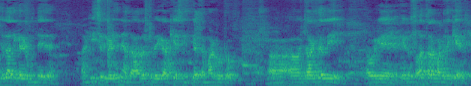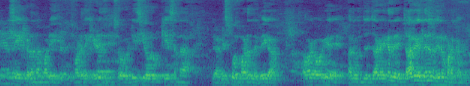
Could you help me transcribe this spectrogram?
ಜಿಲ್ಲಾಧಿಕಾರಿಗಳ ಮುಂದೆ ಇದೆ. ನಾನು ಡಿ ಸಿ ಹೇಳಿದ್ದೀನಿ ಅದು ಆದಷ್ಟು ಬೇಗ ಆ ಕೇಸ್ ಇತ್ಯರ್ಥ ಮಾಡಿಬಿಟ್ಟು ಆ ಜಾಗದಲ್ಲಿ ಅವರಿಗೆ ಏನು ಸ್ಥಳಾಂತರ ಮಾಡೋದಕ್ಕೆ ಸೈಟ್ಗಳನ್ನು ಮಾಡಿ, ಮಾಡೋದಕ್ಕೆ ಹೇಳಿದ್ದೀನಿ. ಸೊ ಡಿ ಸಿ ಅವರು ಕೇಸನ್ನು ಡಿಸ್ಪೋಸ್ ಮಾಡಿದ್ರೆ ಬೇಗ. ಅವಾಗ ಅವ್ರಿಗೆ ಅಲ್ಲಿ ಒಂದು ಜಾಗ, ಯಾಕಂದರೆ ಜಾಗ ಇಲ್ಲದೆ ನಾವು ಏನೂ ಮಾಡೋಕ್ಕಾಗಲ್ಲ.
